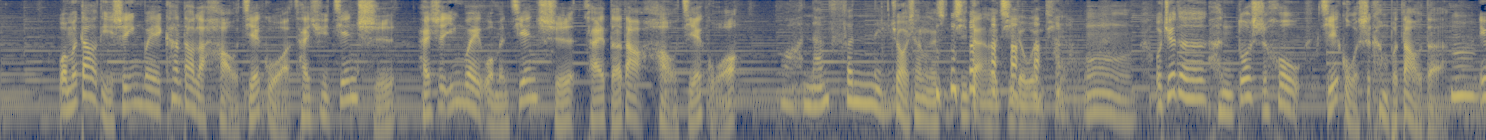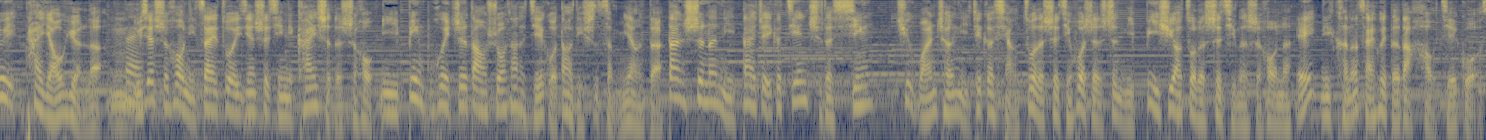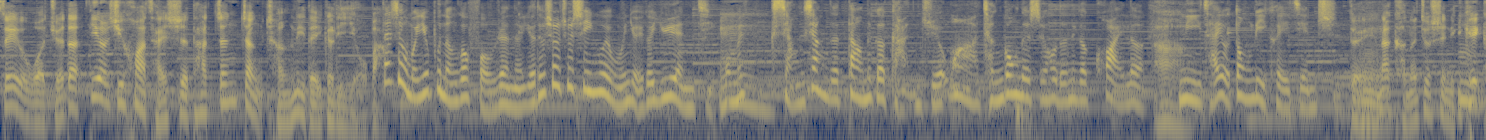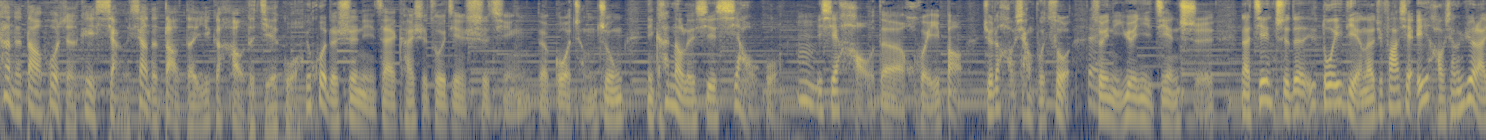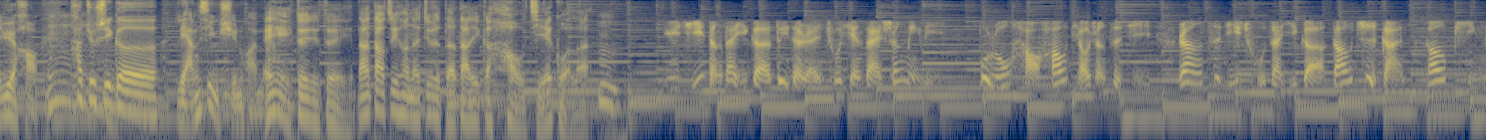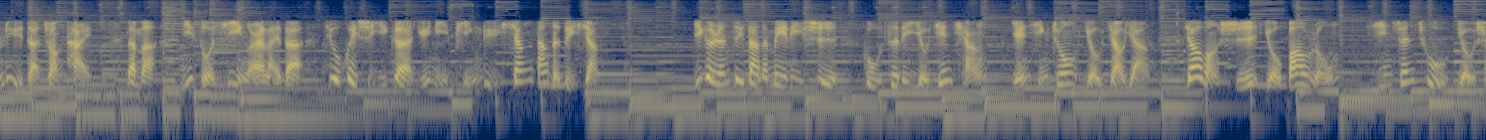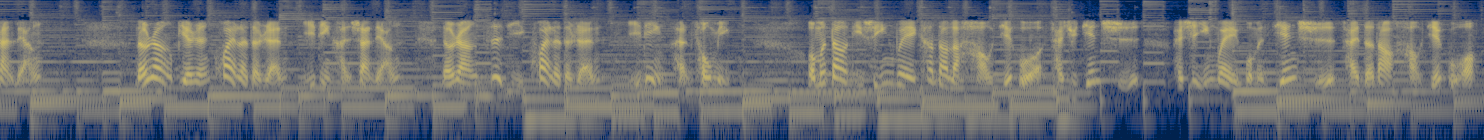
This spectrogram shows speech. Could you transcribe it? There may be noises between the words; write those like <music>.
我们到底是因为看到了好结果才去坚持，还是因为我们坚持才得到好结果？哇，很难分呢，就好像那个鸡蛋和鸡的问题。<laughs> 嗯，我觉得很多时候结果是看不到的，嗯，因为太遥远了。有些时候你在做一件事情，你开始的时候，你并不会知道说它的结果到底是怎么样的。但是呢，你带着一个坚持的心。去完成你这个想做的事情，或者是你必须要做的事情的时候呢，诶，你可能才会得到好结果。所以我觉得第二句话才是它真正成立的一个理由吧。但是我们又不能够否认呢，有的时候就是因为我们有一个愿景，我们想象得到那个感觉，哇，成功的时候的那个快乐啊，你才有动力可以坚持。对，那可能就是你可以看得到或者可以想象得到的一个好的结果，又或者是你在开始做一件事情的过程中，你看到了一些效果，嗯，一些好的。回报觉得好像不错，所以你愿意坚持。那坚持的多一点了，就发现哎，好像越来越好。嗯，它就是一个良性循环。哎，对对对，然后到最后呢，就是得到一个好结果了。嗯，与其等待一个对的人出现在生命里，不如好好调整自己，让自己处在一个高质感、高频率的状态。那么，你所吸引而来的就会是一个与你频率相当的对象。一个人最大的魅力是骨子里有坚强，言行中有教养，交往时有包容，心深处有善良。能让别人快乐的人一定很善良，能让自己快乐的人一定很聪明。我们到底是因为看到了好结果才去坚持，还是因为我们坚持才得到好结果？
